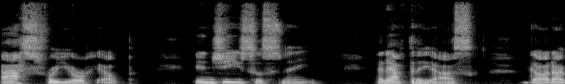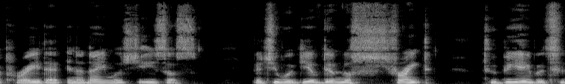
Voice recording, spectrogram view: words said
ask for your help in Jesus' name. And after they ask, God, I pray that in the name of Jesus, that you would give them the strength to be able to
